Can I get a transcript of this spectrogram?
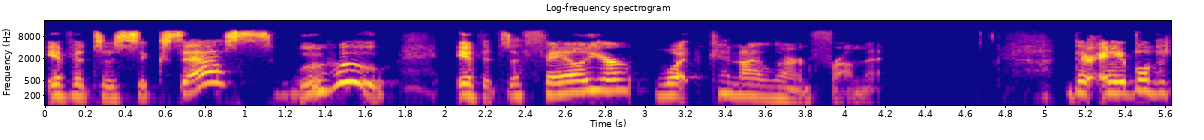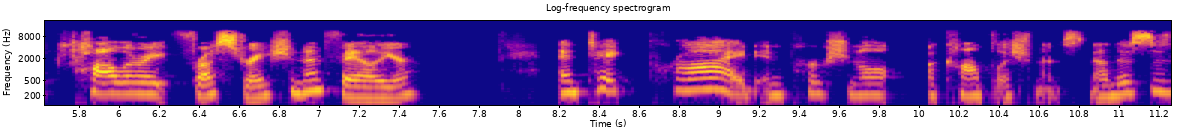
If it's a success woohoo. If it's a failure what can i learn from it They're able to tolerate frustration and failure and take pride in personal accomplishments. Now, this is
